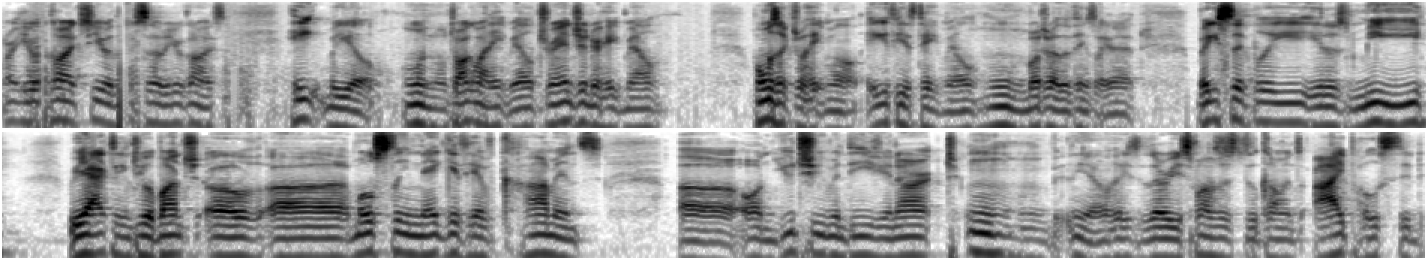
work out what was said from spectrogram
Right, here comics here. The episode here comics. Hate mail. Mm, I'm talking about hate mail. Transgender hate mail. Homosexual hate mail. Atheist hate mail. Mm, a bunch of other things like that. Basically, it is me reacting to a bunch of uh, mostly negative comments uh, on YouTube and DeviantArt. Mm, you know, their responses to the comments I posted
